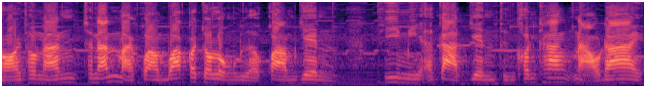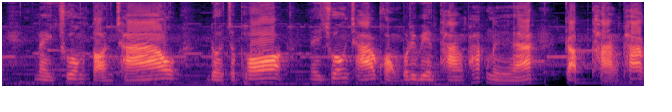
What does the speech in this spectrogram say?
น้อยเท่านั้น ฉะนั้นหมายความว่าก็จะหลงเหลือความเย็น ที่มีอากาศเย็นถึงค่อนข้างหนาวได้ในช่วงตอนเช้า โดยเฉพาะในช่วงเช้าของบริเวณทางภาคเหนือ กับทางภาค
